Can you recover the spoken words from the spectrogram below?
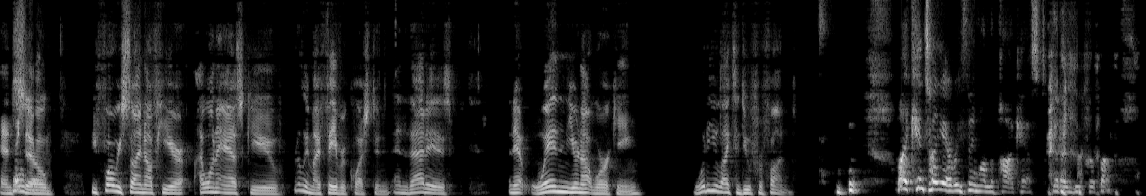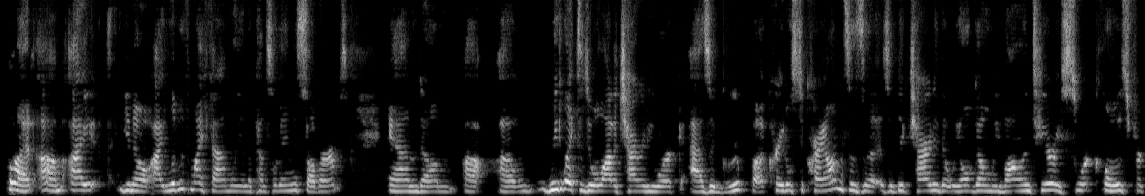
And Thank so, you. before we sign off here, I want to ask you really my favorite question, and that is, Annette, when you're not working, what do you like to do for fun? well, I can't tell you everything on the podcast that I do for fun, but um, I, you know, I live with my family in the Pennsylvania suburbs, and um, uh, uh, we like to do a lot of charity work as a group. Uh, Cradles to Crayons is a is a big charity that we all go and we volunteer. We sort clothes for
